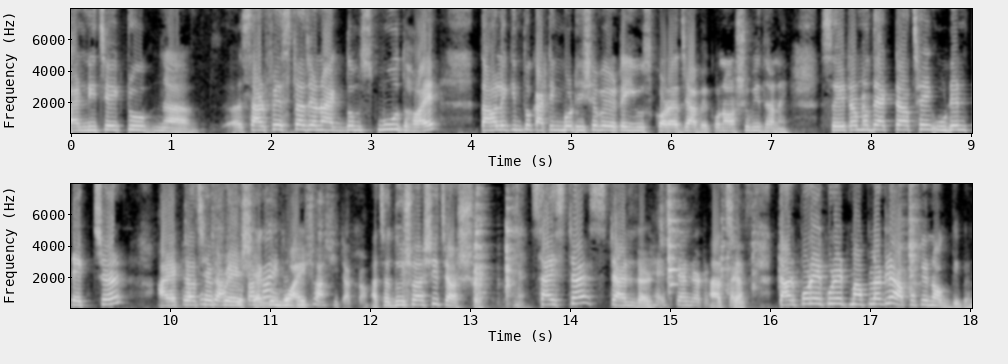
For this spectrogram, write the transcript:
আর নিচে একটু সারফেসটা যেন একদম স্মুথ হয় তাহলে কিন্তু কাটিং বোর্ড হিসেবে এটা ইউজ করা যাবে কোনো অসুবিধা নেই। সো এটার মধ্যে একটা আছে উডেন টেক্সচার আর একটা আছে ফ্রেশ একদম হোয়াইট 280 টাকা। আচ্ছা দুশো আশি চারশো। সাইজটা স্ট্যান্ডার্ড স্ট্যান্ডার্ড আচ্ছা। তারপরে একুরেট মাপ লাগলে আপুকে নক দিবেন।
